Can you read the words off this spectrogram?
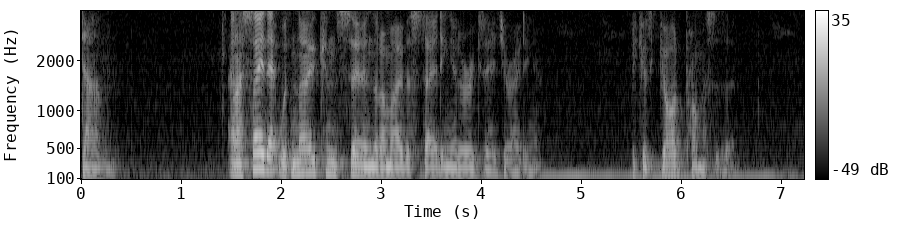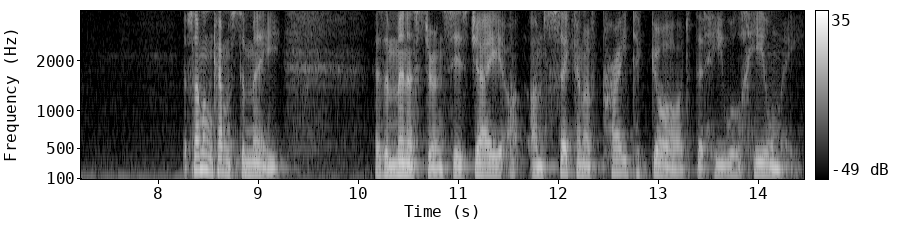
done. And I say that with no concern that I'm overstating it or exaggerating it, because God promises it. If someone comes to me as a minister and says, Jay, I'm sick and I've prayed to God that He will heal me,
